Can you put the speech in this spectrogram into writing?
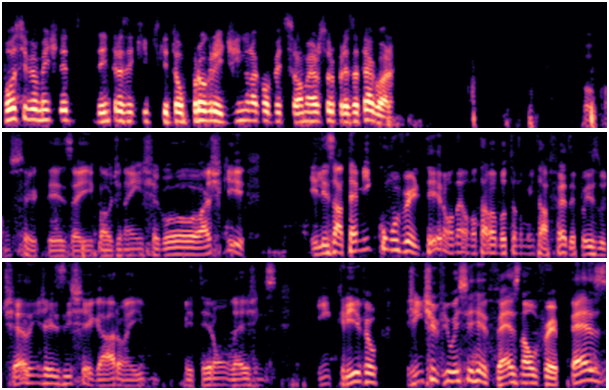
possivelmente dentre as equipes que estão progredindo na competição, a maior surpresa até agora. Pô, com certeza aí, Claudinei chegou, acho que eles até me converteram, né? Eu não tava botando muita fé depois do Challengers e chegaram aí, meteram um Legends incrível. A gente viu esse revés na Overpass,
